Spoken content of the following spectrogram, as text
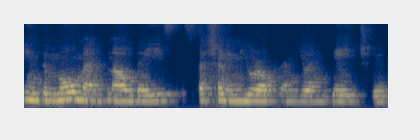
in the moment nowadays, especially in Europe, when you engage with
